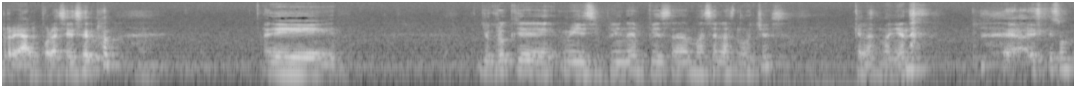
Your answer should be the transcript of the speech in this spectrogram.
real, por así decirlo. Eh, yo creo que mi disciplina empieza más en las noches que en las mañanas. Eh, Es que es un,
